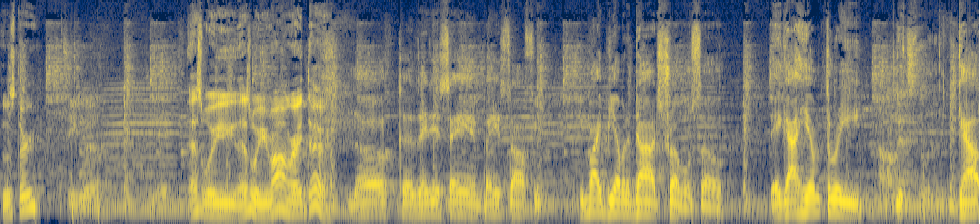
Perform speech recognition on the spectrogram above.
Who's three? T. Will. That's where you. That's where you're wrong right there. No, because they just saying based off he, he might be able to dodge trouble. So they got him three. Oh, that's three. Gal,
